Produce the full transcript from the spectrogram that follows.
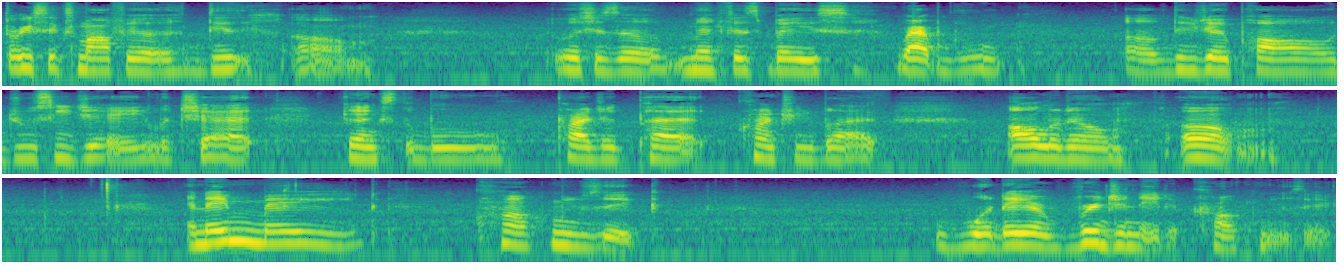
Three Six Mafia, um, which is a Memphis-based rap group of DJ Paul, Juicy J, La Chat, Gangsta Boo, Project Pat, Crunchy Black, all of them. Um, and they made crunk music. Well, they originated crunk music,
